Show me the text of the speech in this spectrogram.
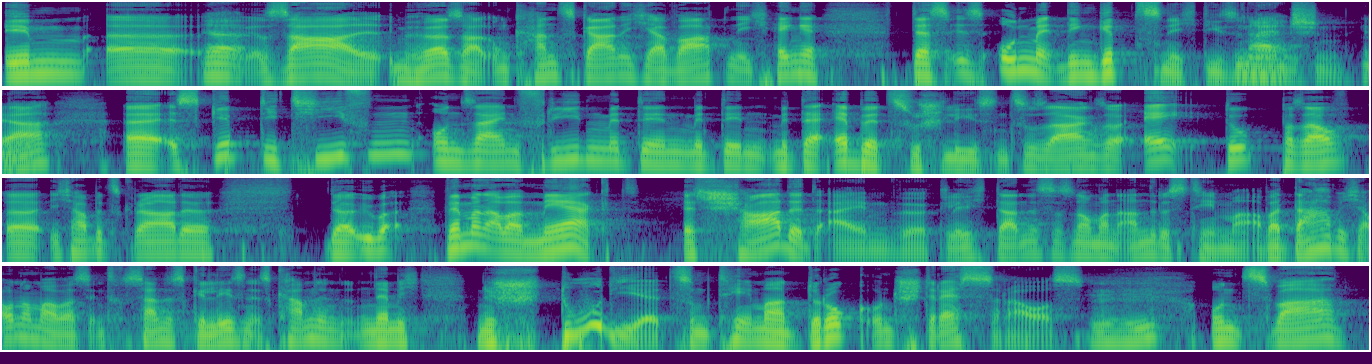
im äh, Ja. Saal, im Hörsaal und kann es gar nicht erwarten, ich hänge, das ist unmenschlich, den gibt es nicht, diesen Nein. Menschen. Ja? Äh, es gibt die Tiefen und seinen Frieden mit, den, mit, den, mit der Ebbe zu schließen, zu sagen so, ey, du, pass auf, äh, ich habe jetzt gerade da über. Wenn man aber merkt, es schadet einem wirklich, dann ist es nochmal ein anderes Thema. Aber da habe ich auch nochmal was Interessantes gelesen. Es kam nämlich eine Studie zum Thema Druck und Stress raus. Und zwar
